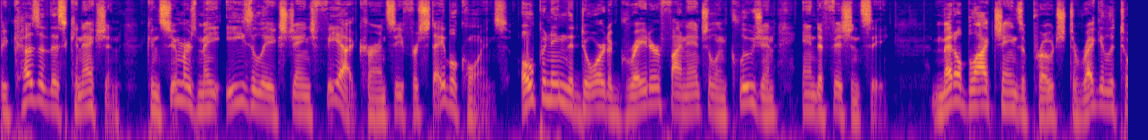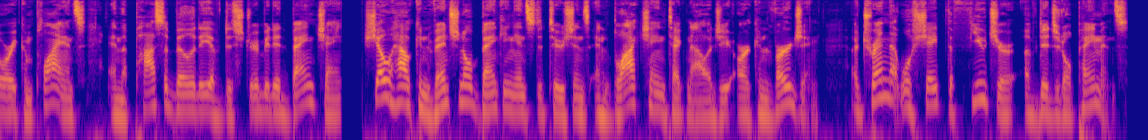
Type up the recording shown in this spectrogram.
Because of this connection, consumers may easily exchange fiat currency for stablecoins, opening the door to greater financial inclusion and efficiency. Metal blockchain's approach to regulatory compliance and the possibility of distributed bank chain show how conventional banking institutions and blockchain technology are converging, a trend that will shape the future of digital payments.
